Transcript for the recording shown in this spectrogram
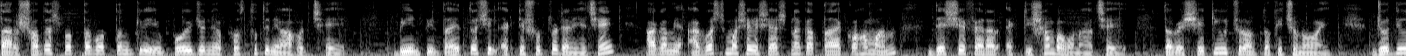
তার স্বদেশ প্রত্যাবর্তন ঘিরে প্রয়োজনীয় প্রস্তুতি নেওয়া হচ্ছে। বিএনপির দায়িত্বশীল একটি সূত্র জানিয়েছে, আগামী আগস্ট মাসের শেষ নাগাদ তারেক রহমান দেশে ফেরার একটি সম্ভাবনা আছে। তবে সেটিও চূড়ান্ত কিছু নয়। যদিও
